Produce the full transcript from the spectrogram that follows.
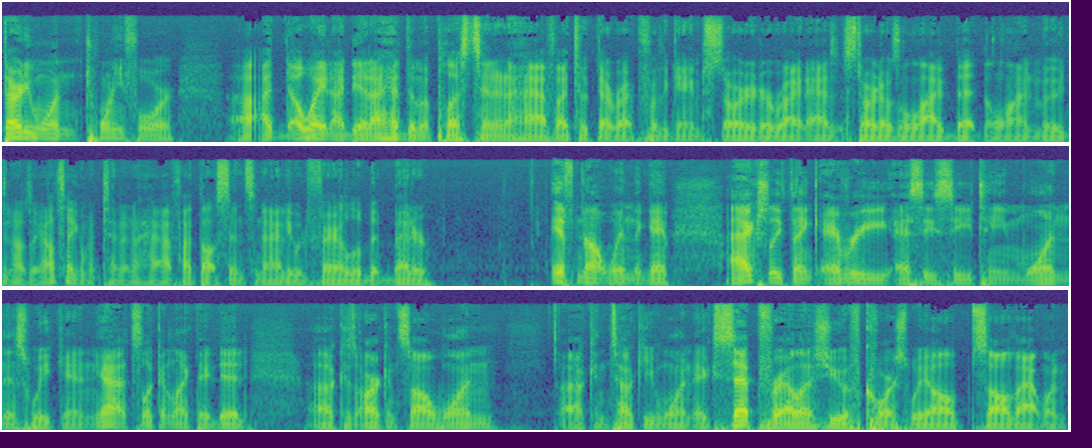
31-24. Uh, I, oh wait, I did. I had them at plus ten and a half. I took that right before the game started, or right as it started. I was a live bet, and the line moved, and I was like, I'll take them at ten and a half. I thought Cincinnati would fare a little bit better, if not win the game. I actually think every SEC team won this weekend. Yeah, it's looking like they did, because uh, Arkansas won, uh, Kentucky won, except for LSU. Of course, we all saw that one,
